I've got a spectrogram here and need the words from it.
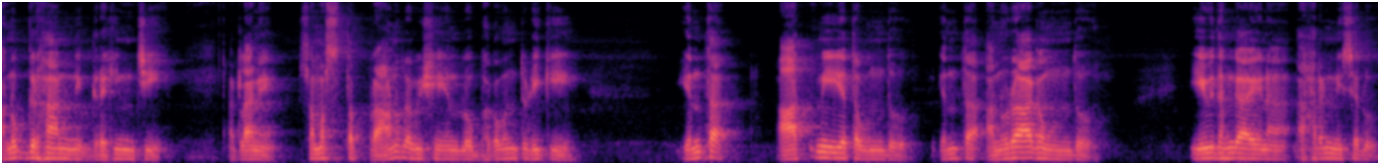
అనుగ్రహాన్ని గ్రహించి అట్లానే సమస్త ప్రాణుల విషయంలో భగవంతుడికి ఎంత ఆత్మీయత ఉందో ఎంత అనురాగం ఉందో ఏ విధంగా ఆయన అహర్నిశలు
